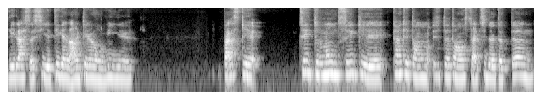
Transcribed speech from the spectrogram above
c'est la société dans laquelle on vit. là. Parce que, tu sais, tout le monde sait que quand que ton, ton statut d'autochtone,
